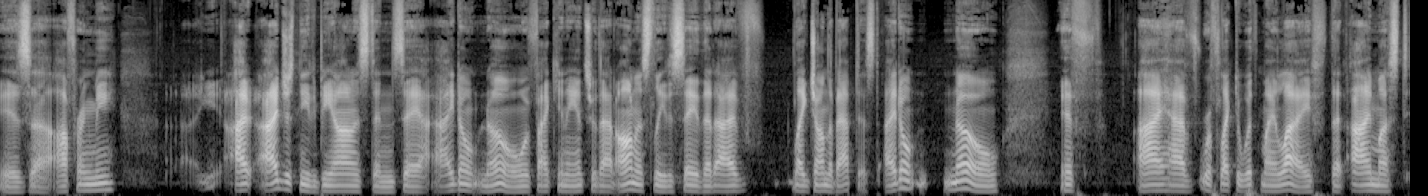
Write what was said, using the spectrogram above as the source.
is uh, offering me? I, I just need to be honest and say I don't know if I can answer that honestly to say that I've like John the Baptist. I don't know if I have reflected with my life that I must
